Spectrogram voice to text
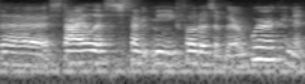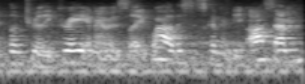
the stylist sent me photos of their work and it looked really great and I was like wow this is gonna be awesome.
